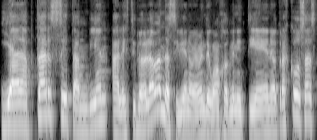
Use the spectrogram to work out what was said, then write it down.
y adaptarse también al estilo de la banda, si bien obviamente One Hot tiene otras cosas,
